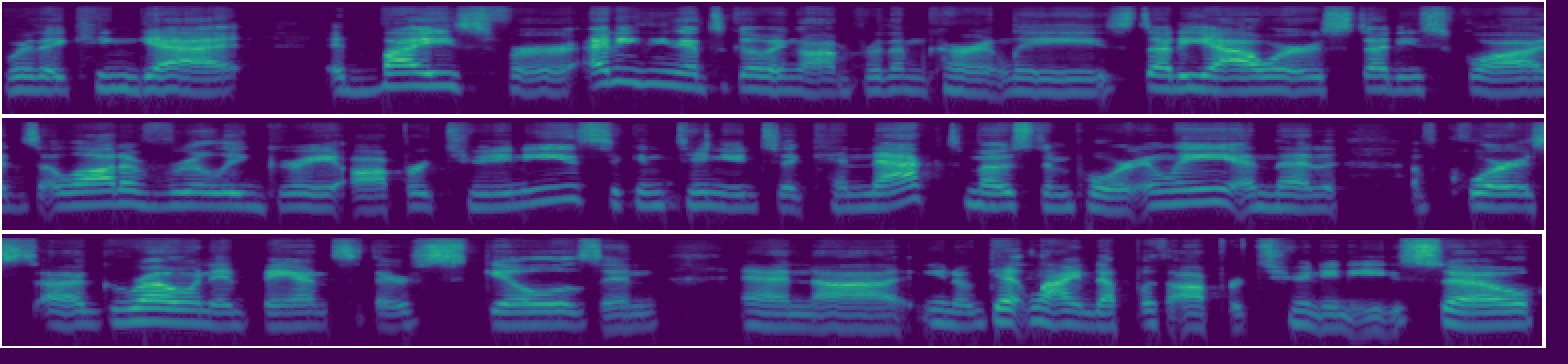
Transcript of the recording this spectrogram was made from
where they can get advice for anything that's going on for them currently, study hours, study squads, a lot of really great opportunities to continue to connect, most importantly, and then of course uh, grow and advance their skills and and uh, you know get lined up with opportunities. So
